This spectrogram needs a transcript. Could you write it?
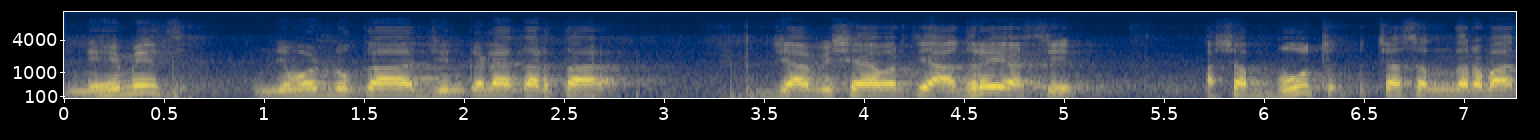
नेहमीच निवडणुका जिंकण्याकरता ज्या विषयावरती आग्रही असतील अशा बूथच्या संदर्भात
